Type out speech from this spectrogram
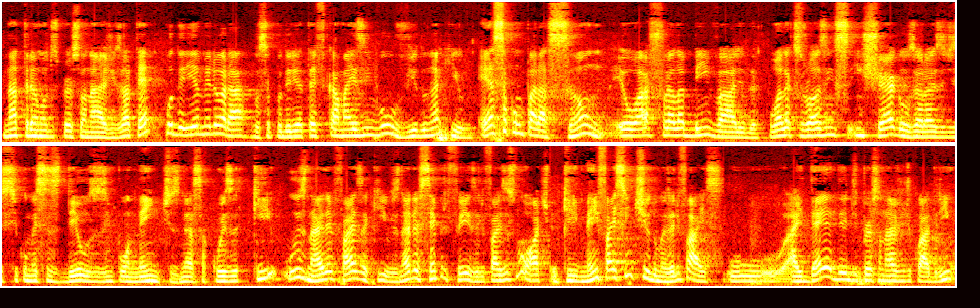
na trama dos personagens. Até poderia melhorar, você poderia até ficar mais envolvido naquilo. Essa comparação eu acho ela bem válida. O Alex Ross enxerga os heróis de si como esses deuses imponentes, né? essa coisa que o Snyder faz aqui. O Snyder sempre fez, ele faz isso no ótimo, que nem faz sentido, mas ele faz. O, a ideia dele de personagem de quadrinho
